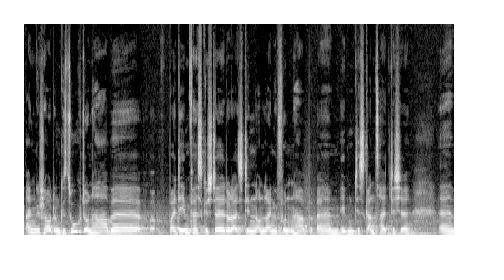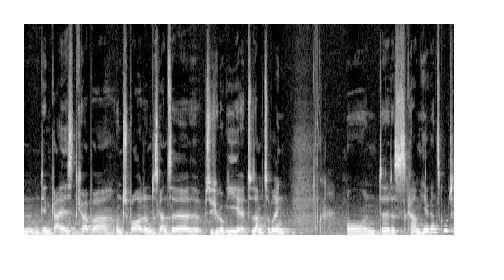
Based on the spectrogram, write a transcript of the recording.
angeschaut und gesucht und habe bei dem festgestellt oder als ich den online gefunden habe, ähm, eben das ganzheitliche ähm, den Geist, Körper und Sport und das ganze Psychologie zusammenzubringen. Und äh, das kam hier ganz gut.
